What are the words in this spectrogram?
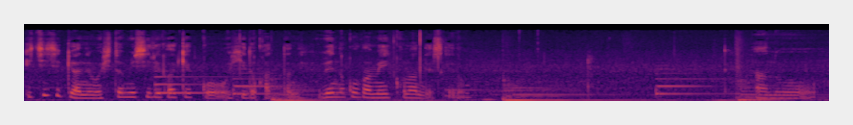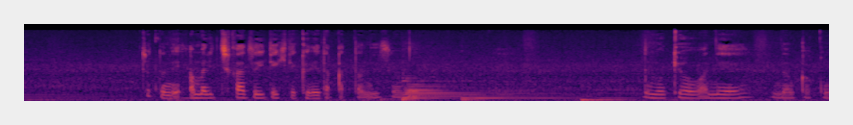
一時期はねもう人見知りが結構ひどかったね。上の子が姪っ子なんですけど。あのちょっとねあまり近づいてきてくれなかったんですよね。でも今日はねなんかこ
